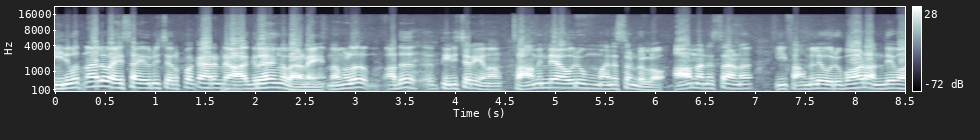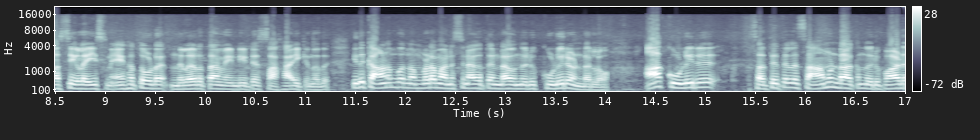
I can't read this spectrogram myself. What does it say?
ഇരുപത്തിനാല് വയസ്സായ ഒരു ചെറുപ്പക്കാരന്റെ ആഗ്രഹങ്ങളാണ്. നമ്മൾ അത് തിരിച്ചറിയണം. സാമിന്റെ ആ ഒരു മനസ്സുണ്ടല്ലോ. ആ മനസ്സാണ് ഈ ഫാമിലെ ഒരുപാട് അന്തേവാസികളെ ഈ സ്നേഹത്തോടെ നിലനിർത്താൻ വേണ്ടിയിട്ട് സഹായിക്കുന്നത്. ഇത് കാണുമ്പോൾ നമ്മുടെ മനസ്സിനകത്ത് ഉണ്ടാകുന്ന ഒരു കുളിരുണ്ടല്ലോ. ആ കുളിര് സത്യത്തിൽ സാമുണ്ടാക്കുന്ന ഒരുപാട്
